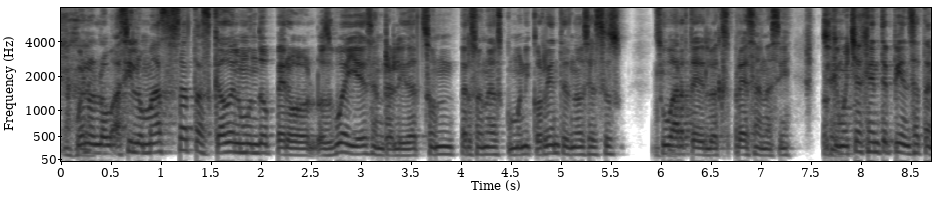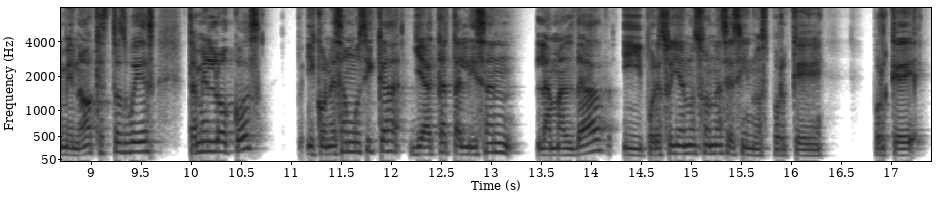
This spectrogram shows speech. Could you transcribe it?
Ajá. Bueno, lo, así lo más atascado del mundo, pero los güeyes en realidad son personas comunes y corrientes, ¿no? O sea, eso es su Ajá. arte, lo expresan así. Porque sí. mucha gente piensa también, no, que estos güeyes también locos y con esa música ya catalizan la maldad y por eso ya no son asesinos, porque, porque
